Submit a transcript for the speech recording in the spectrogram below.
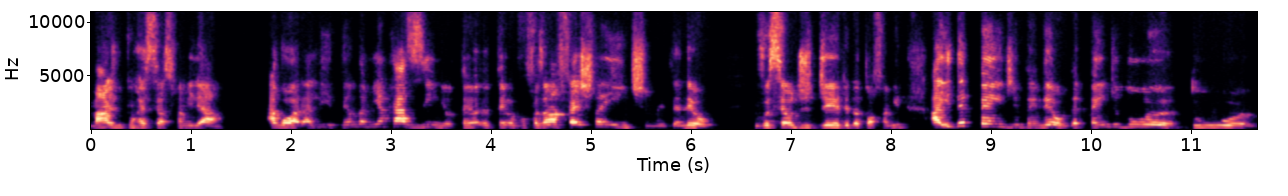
mais do que um recesso familiar. Agora, ali, dentro da minha casinha, eu, tenho, eu, tenho, eu vou fazer uma festa íntima, entendeu? E você é o DJ ali da tua família. Aí depende, entendeu? Depende do. do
